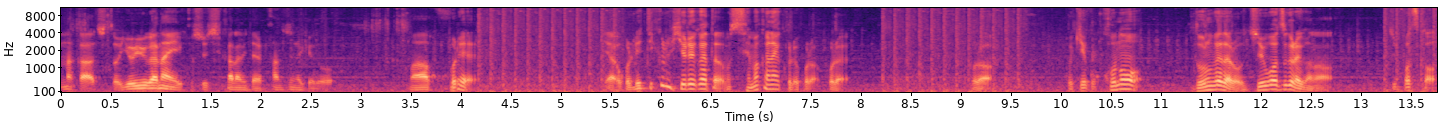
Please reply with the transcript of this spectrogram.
なんかちょっと余裕がない腰打ちかなみたいな感じだけど、まあこれ、いや、これレティクルの広げ方狭くない？これ、ほら、これ。ほら。これ結構この、どのぐらいだろう ?15 発ぐらいかな ?10 発か。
